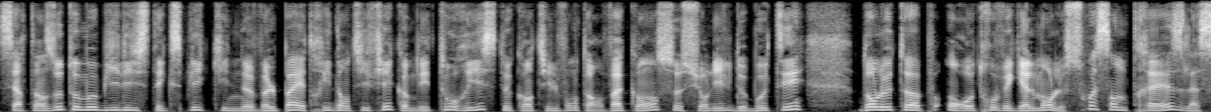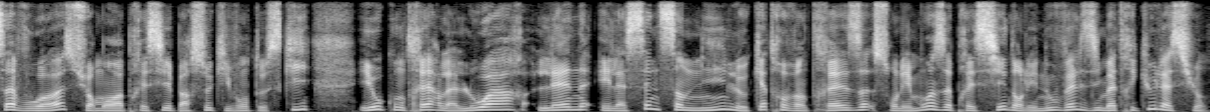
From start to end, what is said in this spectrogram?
Certains automobilistes expliquent qu'ils ne veulent pas être identifiés comme des touristes quand ils vont en vacances sur l'île de Beauté. Dans le top, on retrouve également le 73, la Savoie, sûrement appréciée par ceux qui vont au ski, et au contraire la Loire, l'Aisne et la Seine-Saint-Denis, le 93, sont les moins appréciés dans les nouvelles immatriculations.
